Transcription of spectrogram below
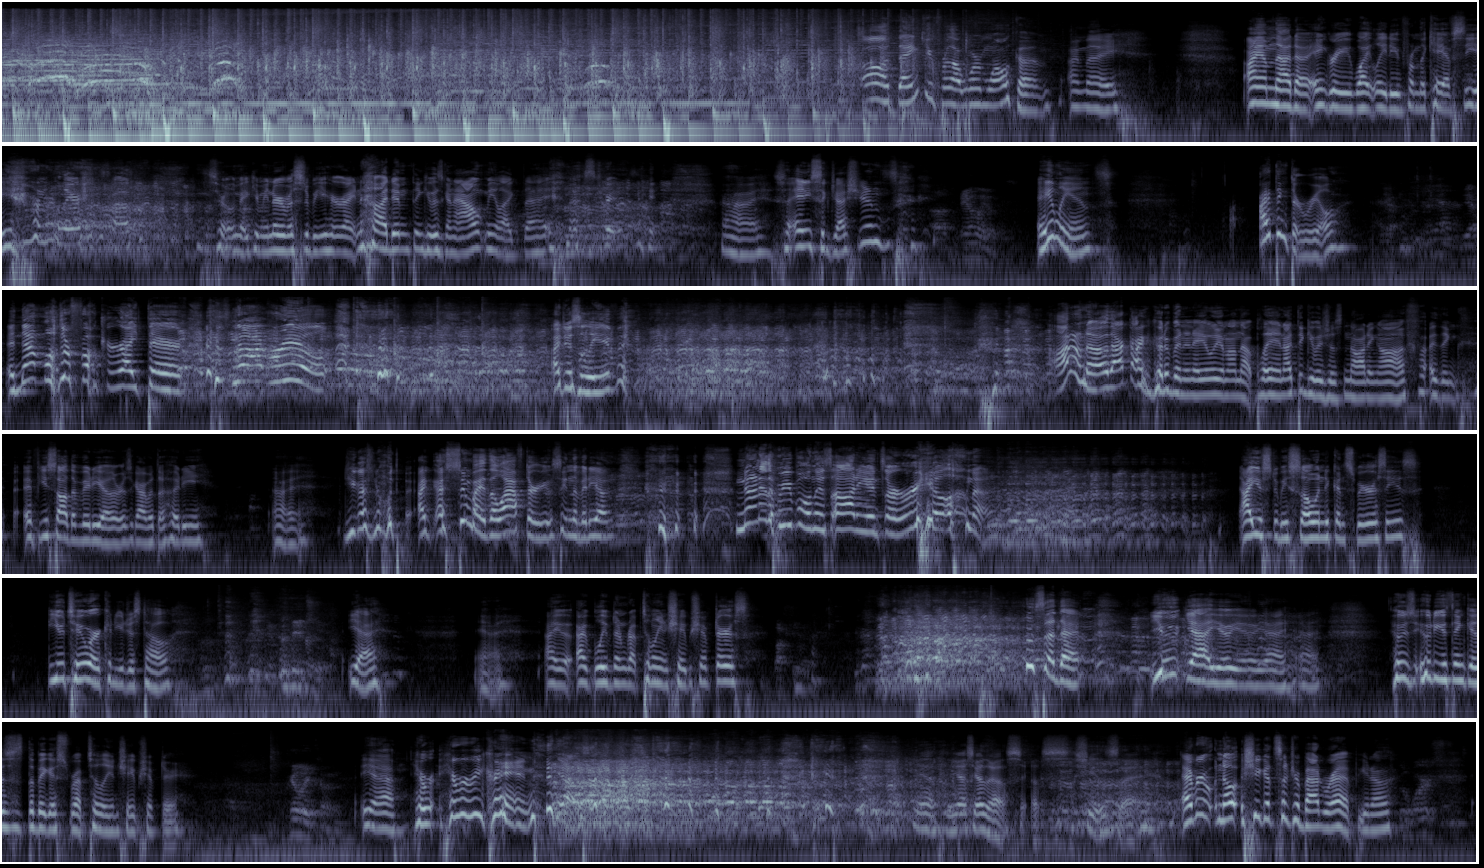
Oh, thank you for that warm welcome. I'm a, I am that uh, angry white lady from the KFC from earlier. So it's really making me nervous to be here right now. I didn't think he was gonna out me like that. That's crazy. Uh, so, any suggestions? Aliens. Aliens. I think they're real. And that motherfucker right there is not real. I just leave. I don't know. That guy could have been an alien on that plane. I think he was just nodding off. I think if you saw the video, there was a guy with a hoodie. Uh, do you guys know? What I I assume by the laughter, you've seen the video. None of the people in this audience are real. No. I used to be so into conspiracies. You too, or could you just tell? Me too. Yeah. Yeah. I, I believed in reptilian shapeshifters. Who said that? You? Yeah, you, you, yeah, yeah. Who's who do you think is the biggest reptilian shapeshifter? Hillary. Yeah, Hir- Hillary Clinton. yes. yeah, yes, yes, yes, yes. She is. Uh, every no, she gets such a bad rep, you know.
